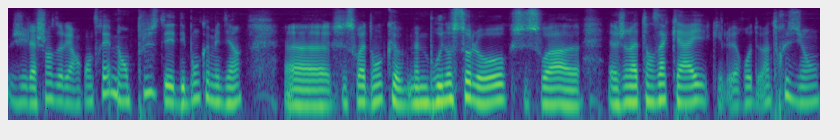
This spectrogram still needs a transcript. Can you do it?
j'ai eu la chance de les rencontrer mais en plus des, des bons comédiens. Euh, que ce soit donc euh, même Bruno Solo que ce soit euh, Jonathan Zakai qui est le héros de Intrusion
